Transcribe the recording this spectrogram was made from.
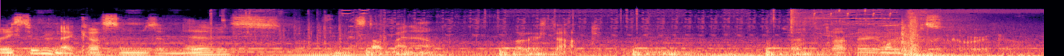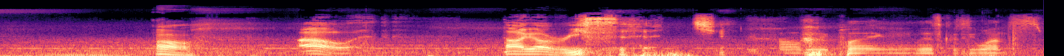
Are they still in their customs of nervous? I think they stopped by now. Oh, they stopped. Just about 30 minutes. Oh, Oh! Oh, I got research. Probably playing this because he wants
